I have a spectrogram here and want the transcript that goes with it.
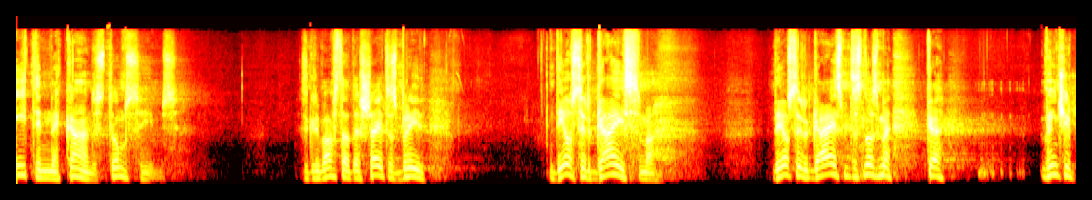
itin nekādas tumsības. Es gribu apstāties šeit uz brīdi. Dievs ir gaisma. Dievs ir gaisma. Tas nozīmē, ka Viņš ir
